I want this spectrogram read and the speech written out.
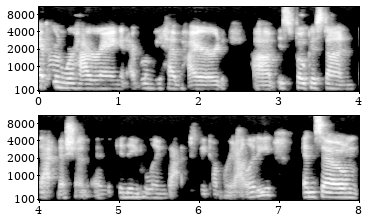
everyone we're hiring and everyone we have hired um, is focused on that mission and enabling that to become reality and so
